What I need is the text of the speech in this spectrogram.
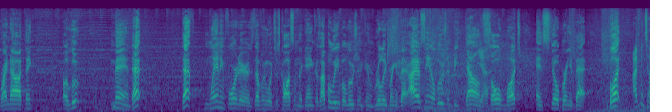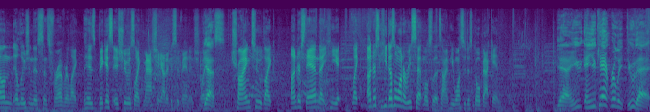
right now, I think, Illu- man, that that landing forward there is definitely what just cost them the game because I believe Illusion can really bring it back. I have seen Illusion be down Yeah. so much and still bring it back. But I've been telling Illusion this since forever. Like his biggest issue is like mashing at a disadvantage. Like, yes, Trying to like understand that he like under, he doesn't want to reset most of the time. He wants to just go back in. Yeah, and you, and you can't really do that.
